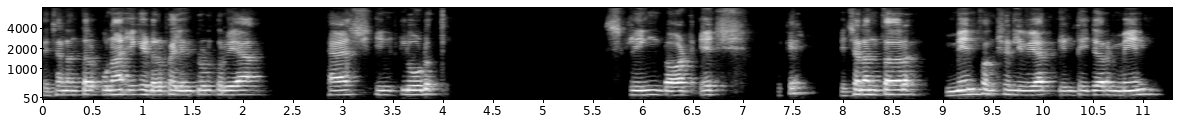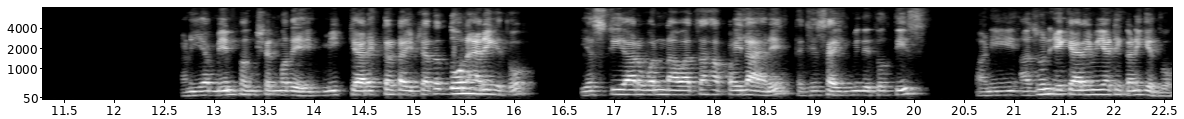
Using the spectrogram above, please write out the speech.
त्याच्यानंतर पुन्हा एक हेडर फाईल इन्क्लूड करूया. Hash include string dot H okay याच्यानंतर मेन फंक्शन लिहूयात इंटिजर मेन आणि या मेन फंक्शनमध्ये मी कॅरेक्टर टाईपचे आता दोन ॲरे घेतो. एस टी आर वन नावाचा हा पहिला ॲरे त्याची साईज मी देतो तीस. आणि अजून एक ॲरे मी या ठिकाणी घेतो.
